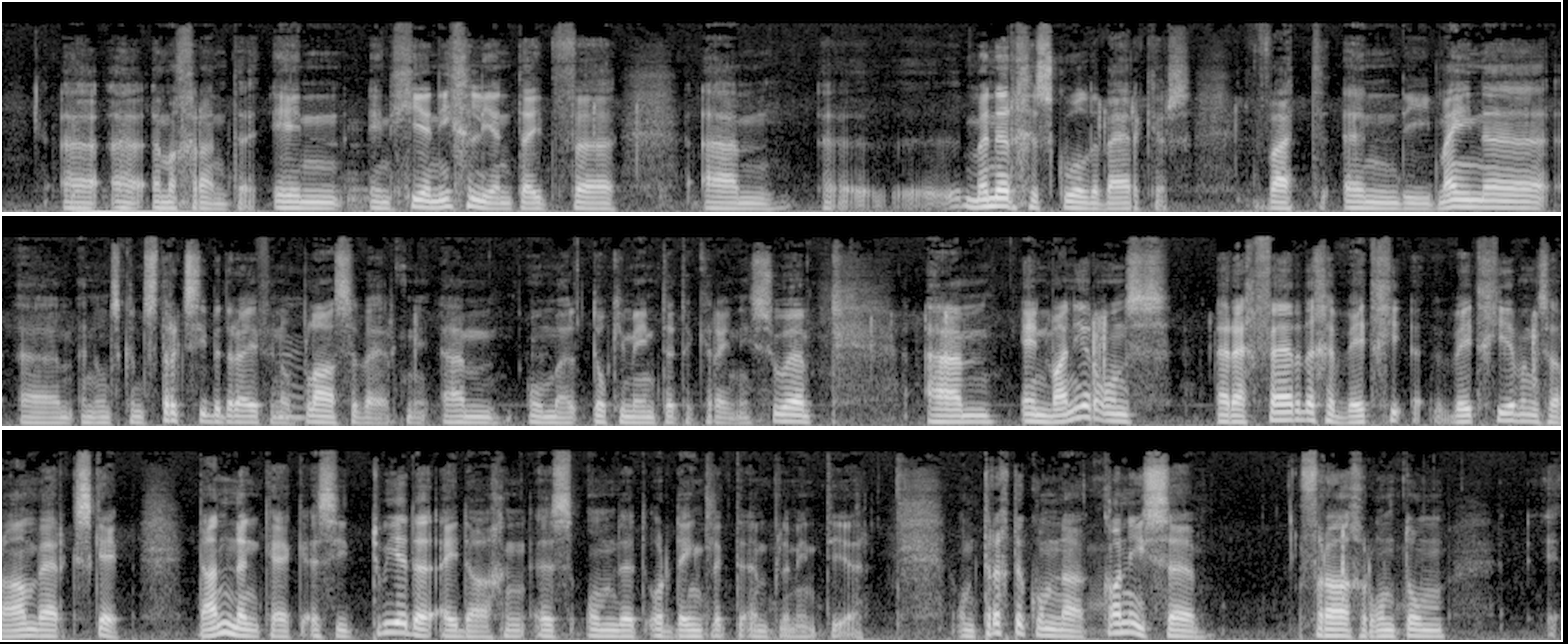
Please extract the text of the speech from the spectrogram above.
uh uh immigrante en en gee nie geleentheid vir um uh, minder geskoolde werkers wat in die myne um in ons konstruksiebedryf en op hmm. plase werk nie um om dokumente te kry nie. So um en wanneer ons 'n regverdige wetge wetgewingsraamwerk skep, dan dink ek is die tweede uitdaging is om dit ordentlik te implementeer. Om terug te kom na Connie se vraag rondom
